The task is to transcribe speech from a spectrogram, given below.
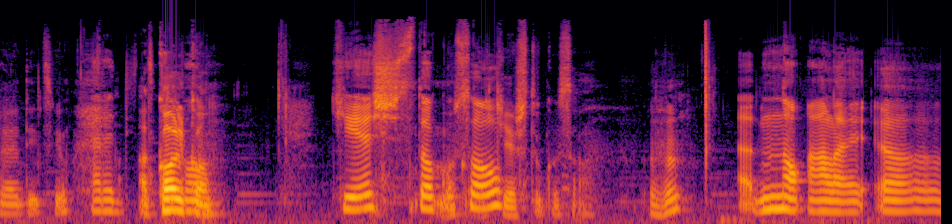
reedíciu. A koľko? Tiež 100 kusov. Tiež 100 kusov. Uh-huh. No ale uh,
